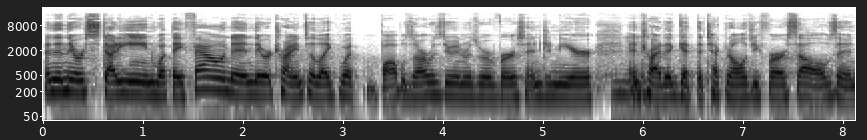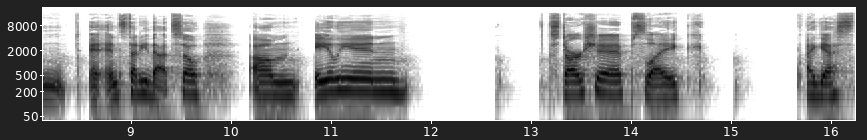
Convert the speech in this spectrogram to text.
and then they were studying what they found and they were trying to like what Bob Lazar was doing was reverse engineer and try to get the technology for ourselves and and, and study that. So um alien starships like i guess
